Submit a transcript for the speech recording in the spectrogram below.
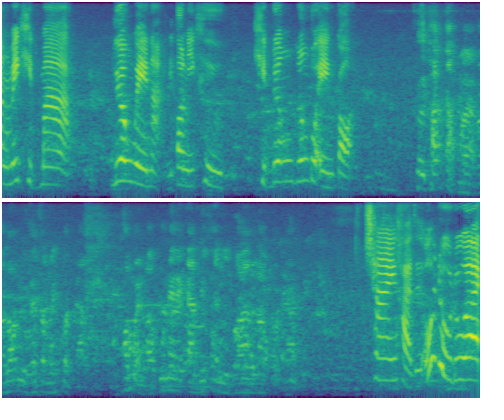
ยังไม่คิดมากเรื่องเวไหนตอนนี้คือคิดเรื่องเรื่องตัวเองก่อน คือถ้ากลับมาก็รอบหนึงก็จะไม่กดดันเพราะเหมือนเราพูดในรายการที่เคยมีว่าเรากดดันใช่ค่ะจะโอ้ดูด้วย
